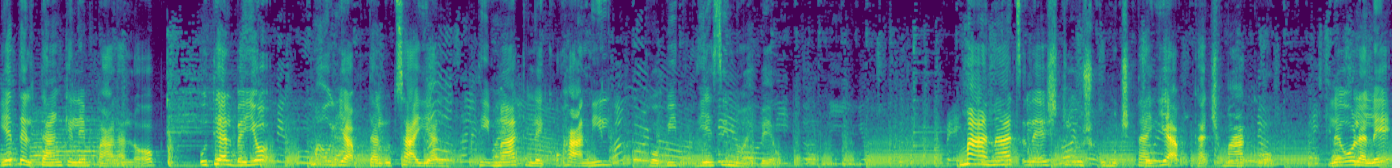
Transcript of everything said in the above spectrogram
yetel tankelen palalop, Utealbello, Mauyab talutsayan Timak Lekohanil, COVID-19. Maanat Lestush Kumuchtayab Kachmako, Leolale,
